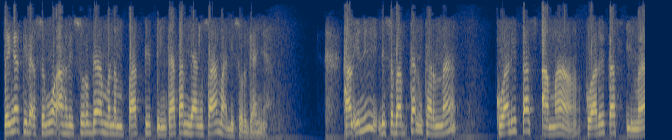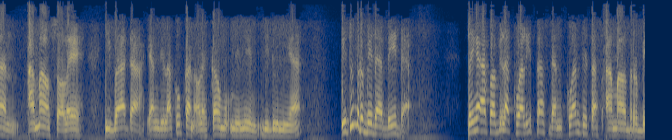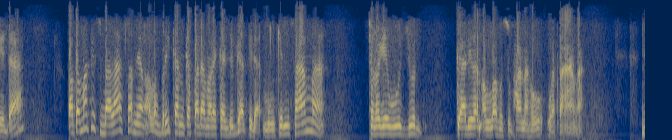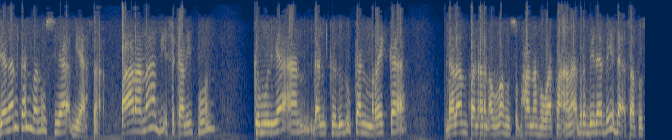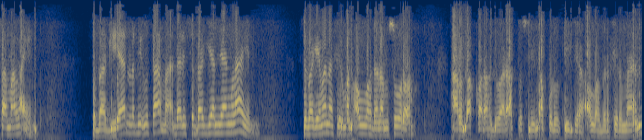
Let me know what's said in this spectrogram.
Sehingga tidak semua ahli surga menempati tingkatan yang sama di surganya. Hal ini disebabkan karena kualitas amal, kualitas iman, amal soleh, ibadah yang dilakukan oleh kaum mukminin di dunia itu berbeda-beda. Sehingga apabila kualitas dan kuantitas amal berbeda, otomatis balasan yang Allah berikan kepada mereka juga tidak mungkin sama sebagai wujud keadilan Allah Subhanahu wa taala. Jangankan manusia biasa, para nabi sekalipun kemuliaan dan kedudukan mereka dalam pandangan Allah Subhanahu wa taala berbeda-beda satu sama lain. Sebagian lebih utama dari sebagian yang lain. Sebagaimana firman Allah dalam surah Al-Baqarah 253 Allah berfirman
